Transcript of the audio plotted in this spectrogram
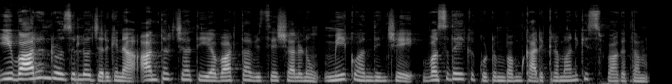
ఈ వారం రోజుల్లో జరిగిన అంతర్జాతీయ వార్తా విశేషాలను మీకు అందించే వసుదైక కుటుంబం కార్యక్రమానికి స్వాగతం.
